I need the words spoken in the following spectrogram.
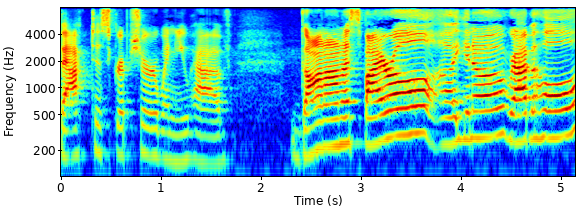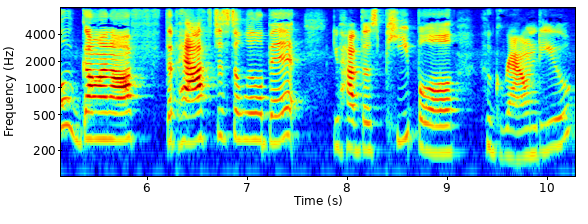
back to scripture when you have gone on a spiral, uh, you know, rabbit hole, gone off the path just a little bit. You have those people who ground you,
